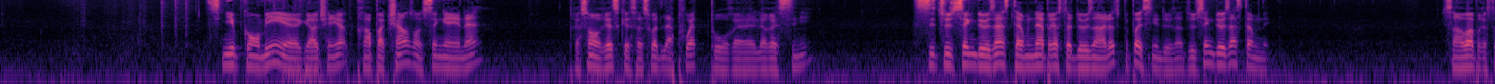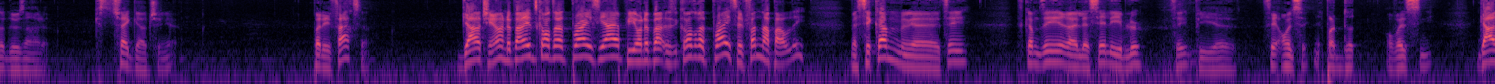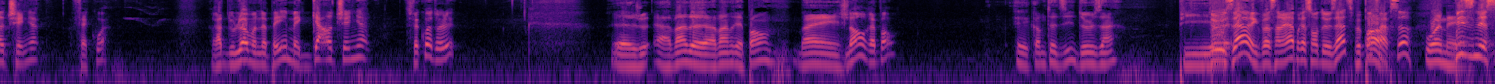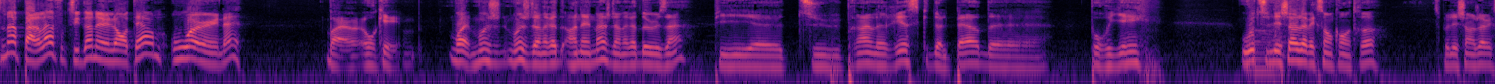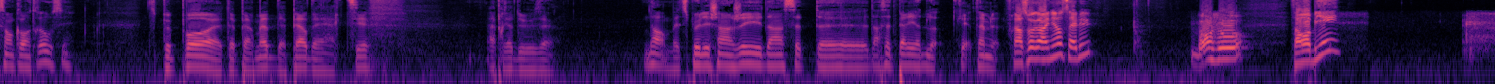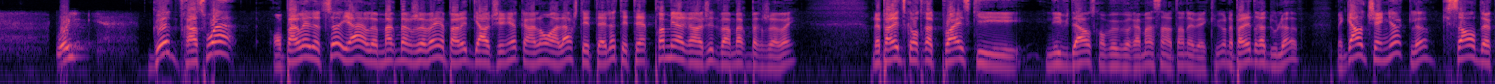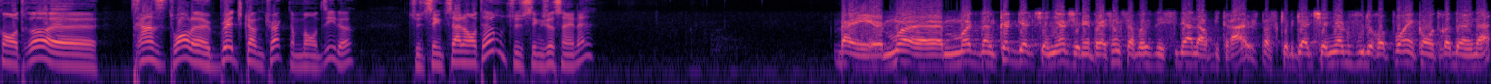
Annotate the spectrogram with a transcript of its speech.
Signé pour combien, euh, Galchenyuk? Prend pas de chance, on le signe un an. Après ça, on risque que ce soit de la poète pour euh, le re-signer. Si tu le signes deux ans, c'est terminé après ces deux ans-là. Tu peux pas le signer deux ans. Tu le signes deux ans, c'est terminé. Il s'en va après ces deux ans-là. Qu'est-ce que tu fais avec Galchenyuk? Pas des farces, là. Galchenyuk, on a parlé du contrat de Price hier, puis on a parlé du contrat de Price, c'est le fun d'en parler. Mais c'est comme, euh, tu sais, c'est comme dire euh, le ciel est bleu, tu sais, puis euh, c'est- on le sait. Il n'y a pas de doute. On va le signer. Galchenyuk, fait quoi? Radulov, on a payé, mais Galchenyuk, tu fais quoi, toi, Luc? Euh, je- avant, de, avant de répondre, ben, je- Non, réponds. euh, comme tu as dit, deux ans. Puis, Deux euh, ans, il va s'en aller après son deux ans, tu peux pas ah, faire ça. Ouais, mais. Businessment parlant, il faut que tu lui donnes un long terme ou un an. Ben, OK. Ouais, moi, je, moi, je donnerais, honnêtement, je donnerais deux ans. Puis euh, tu prends le risque de le perdre euh, pour rien. Ou tu Ah. l'échanges avec son contrat. Tu peux l'échanger avec son contrat aussi. Tu peux pas te permettre de perdre un actif après deux ans. Non, mais tu peux l'échanger dans cette, euh, dans cette période-là. OK, attends une minute. François Gagnon, salut. Bonjour. Ça va bien? Oui. Good. François, on parlait de ça hier. là. Marc Bergevin a parlé de Galchenyuk en long, en large. Tu étais là. Tu étais première rangée devant Marc Bergevin. On a parlé du contrat de Price qui est une évidence qu'on veut vraiment s'entendre avec lui. On a parlé de Radulov. Mais Galchenyuk, là, qui sort d'un contrat euh, transitoire, là, un bridge contract, comme on dit, là, tu le signes-tu à long terme ou tu le signes juste un an? Ben, euh, moi, euh, moi, dans le cas de Galchenyuk, j'ai l'impression que ça va se décider en arbitrage parce que Galchenyuk ne voudra pas un contrat d'un an.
